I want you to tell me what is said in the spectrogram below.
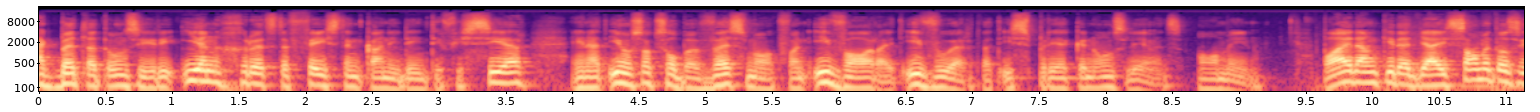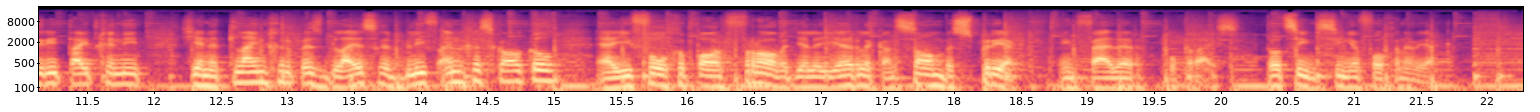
Ek bid dat ons hierdie een grootste vesting kan identifiseer en dat U ons ook sal bewus maak van U waarheid, U woord wat U spreek in ons lewens. Amen. Baie dankie dat jy saam met ons hierdie tyd geniet. As jy in 'n klein groep is, bly asseblief ingeskakel. Ja, hier volg 'n paar vrae wat julle heerlik kan saam bespreek en verder op reis. Totsiens, sien jou volgende week.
